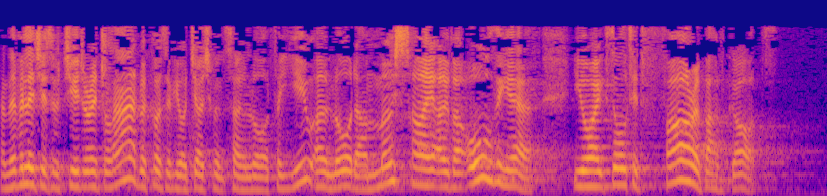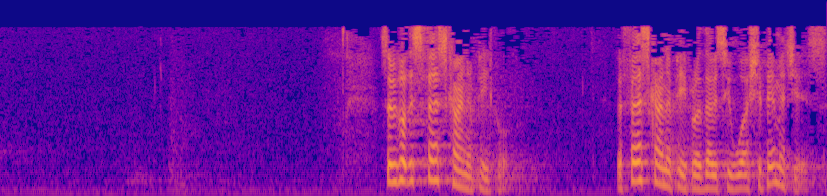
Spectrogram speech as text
And the villages of Judah are glad because of your judgments, O Lord. For you, O Lord, are most high over all the earth. You are exalted far above gods. So we've got this first kind of people. The first kind of people are those who worship images.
